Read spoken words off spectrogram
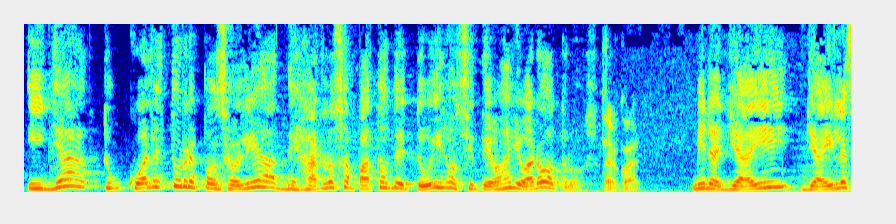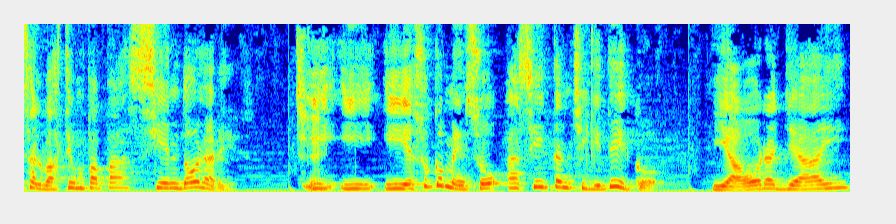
y ya, tú, ¿cuál es tu responsabilidad? Dejar los zapatos de tu hijo si te vas a llevar otros. Tal cual. Mira, ya ahí, ya ahí le salvaste a un papá 100 dólares. Y, y, eso comenzó así tan chiquitico. Y ahora ya hay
